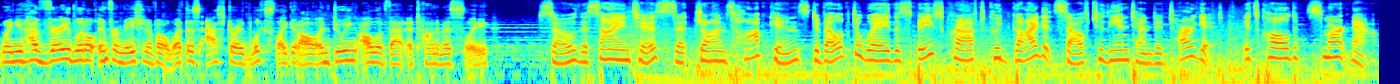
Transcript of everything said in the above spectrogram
when you have very little information about what this asteroid looks like at all, and doing all of that autonomously so, the scientists at Johns Hopkins developed a way the spacecraft could guide itself to the intended target. It's called SmartNav.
